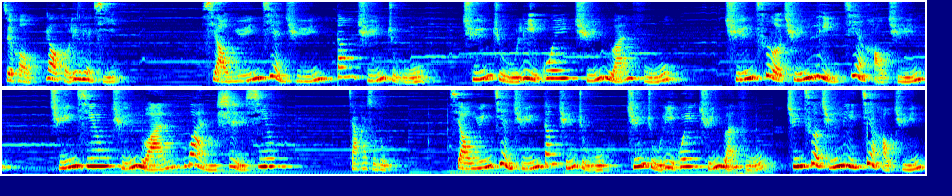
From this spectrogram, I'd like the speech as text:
最后绕口令练习：小云见群当群主，群主立规群员服，群策群力建好群。群星群圆万事兴，加快速度。小云建群当群主，群主立规群元福，群策群力建好群，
